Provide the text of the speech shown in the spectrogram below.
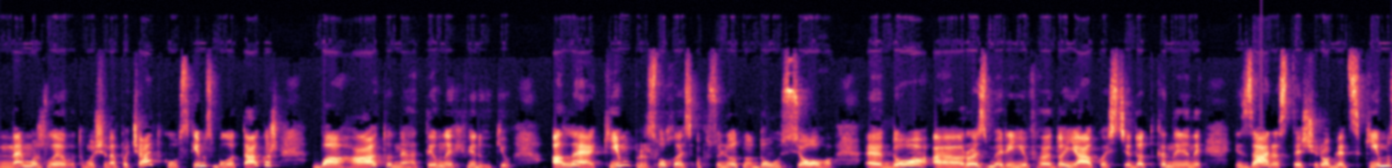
неможливо, тому що на початку у Skims було також багато негативних відгуків. Але Кім прислухалась абсолютно до усього, е, до е, розмірів, е, до якості, до тканини. І зараз те, що роблять Skims,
